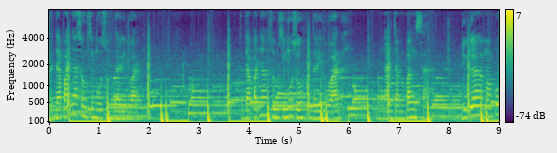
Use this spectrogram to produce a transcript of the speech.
Terdapatnya asumsi musuh dari luar Terdapatnya asumsi musuh dari luar mengancam bangsa juga mampu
